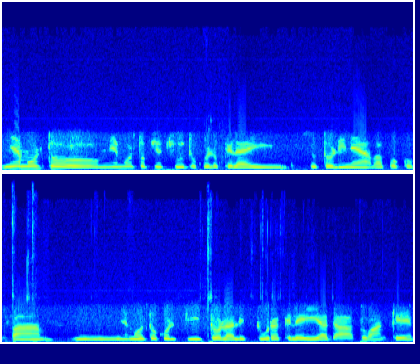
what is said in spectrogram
mi, è molto, mi, è molto, piaciuto quello che lei sottolineava poco fa, mi è molto colpito la lettura che lei ha dato anche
